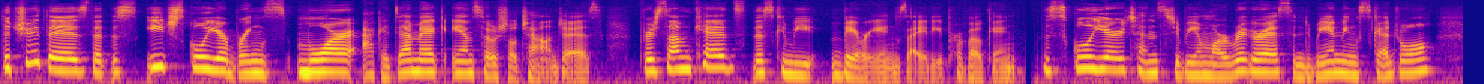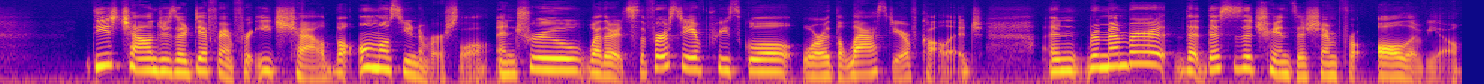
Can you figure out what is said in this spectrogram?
the truth is that this, each school year brings more academic and social challenges. For some kids, this can be very anxiety provoking. The school year tends to be a more rigorous and demanding schedule. These challenges are different for each child, but almost universal and true whether it's the first day of preschool or the last year of college. And remember that this is a transition for all of you.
